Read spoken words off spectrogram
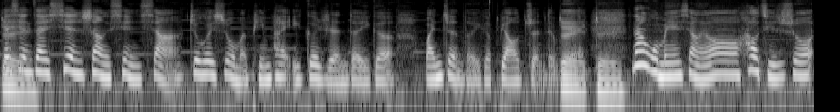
那现在线上线下就会是我们评判一个人的一个完整的一个标准，对不对？对对。那我们也想要好奇是说，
